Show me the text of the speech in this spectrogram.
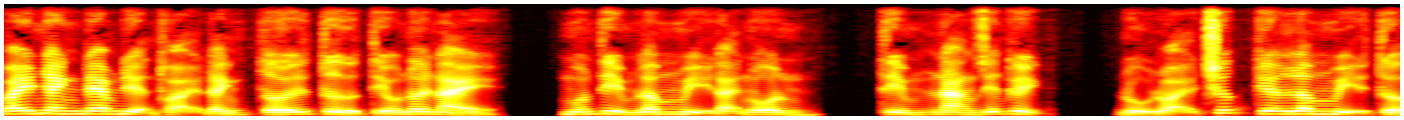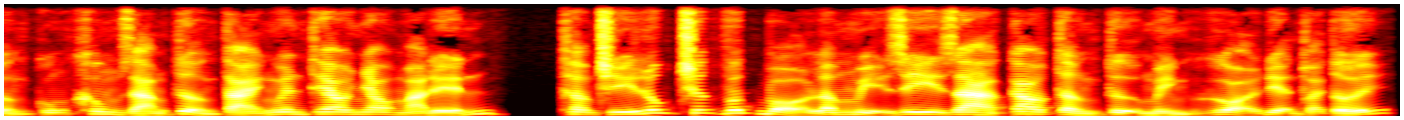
bay nhanh đem điện thoại đánh tới từ tiếu nơi này, muốn tìm lâm mị đại ngôn, tìm nàng diễn kịch, đủ loại trước kia lâm mị tưởng cũng không dám tưởng tài nguyên theo nhau mà đến, thậm chí lúc trước vứt bỏ lâm mị di ra cao tầng tự mình gọi điện thoại tới,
